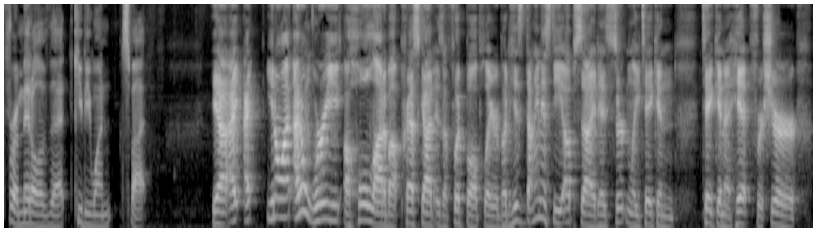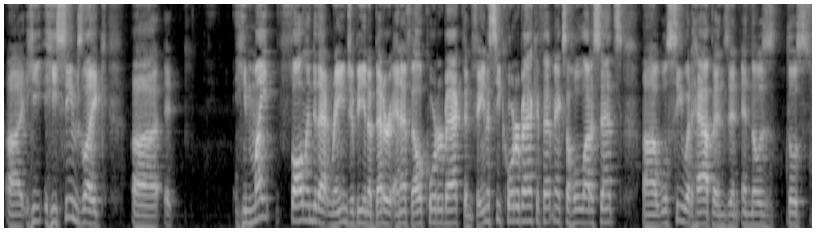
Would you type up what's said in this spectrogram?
for a middle of that QB one spot. Yeah, I, I you know I, I don't worry a whole lot about Prescott as a football player, but his dynasty upside has certainly taken taken a hit for sure. Uh, he he seems like uh, it, he might fall into that range of being a better NFL quarterback than fantasy quarterback, if that makes a whole lot of sense. Uh, we'll see what happens, and, and those those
